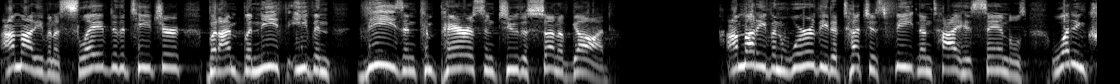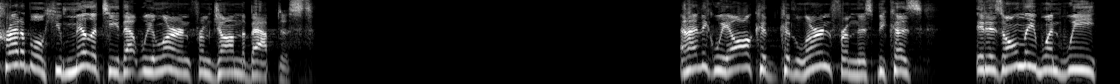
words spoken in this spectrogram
I'm not even a slave to the teacher, but I'm beneath even these in comparison to the Son of God. I'm not even worthy to touch his feet and untie his sandals. What incredible humility that we learn from John the Baptist. And I think we all could, could learn from this because it is only when we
